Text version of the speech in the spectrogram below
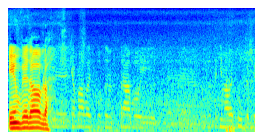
I mówię, dobra. Kawałek potem w prawo i to takie małe kółko się.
